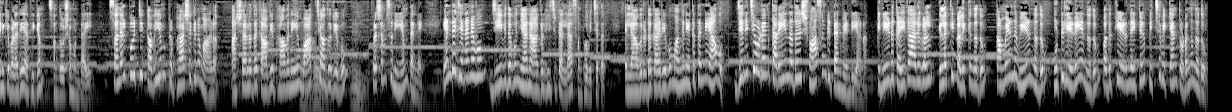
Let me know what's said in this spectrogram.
എനിക്ക് വളരെയധികം സന്തോഷമുണ്ടായി. സനൽ പോറ്റി കവിയും പ്രഭാഷകനുമാണ്. ആശാലത കാവ്യഭാവനയും വാക്ചാതുര്യവും പ്രശംസനീയം തന്നെ. എന്റെ ജനനവും ജീവിതവും ഞാൻ ആഗ്രഹിച്ചിട്ടല്ല സംഭവിച്ചത്. എല്ലാവരുടെ കാര്യവും അങ്ങനെയൊക്കെ തന്നെയാവും. ജനിച്ച ഉടൻ കരയുന്നത് ശ്വാസം കിട്ടാൻ വേണ്ടിയാണ്. പിന്നീട് കൈകാലുകൾ ഇളക്കി കളിക്കുന്നതും കമിഴ്ന്ന് വീഴുന്നതും മുട്ടിലിഴയുന്നതും പതുക്കെ എഴുന്നേറ്റ് പിച്ച വെക്കാൻ തുടങ്ങുന്നതും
